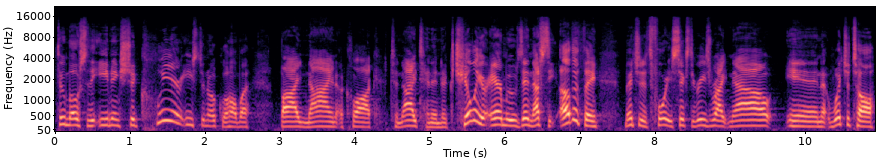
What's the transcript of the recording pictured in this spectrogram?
through most of the evening, should clear eastern Oklahoma by 9 o'clock tonight. And then the chillier air moves in. That's the other thing. Mentioned it's 46 degrees right now in Wichita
